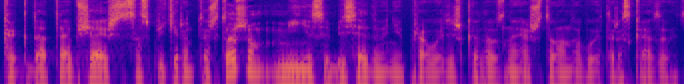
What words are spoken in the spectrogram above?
когда ты общаешься со спикером, ты же тоже мини-собеседование проводишь, когда узнаешь, что он будет рассказывать.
